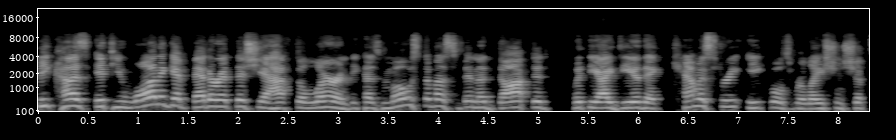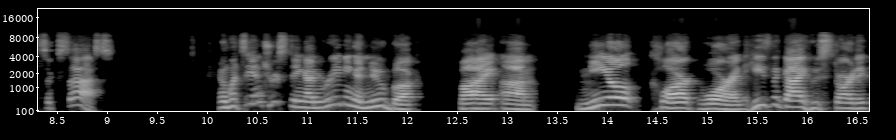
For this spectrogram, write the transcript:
Because if you want to get better at this, you have to learn because most of us have been adopted with the idea that chemistry equals relationship success. And what's interesting, I'm reading a new book by um, Neil Clark Warren. He's the guy who started,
